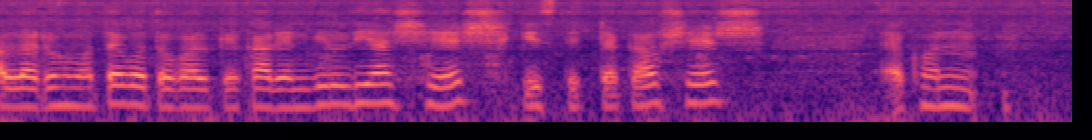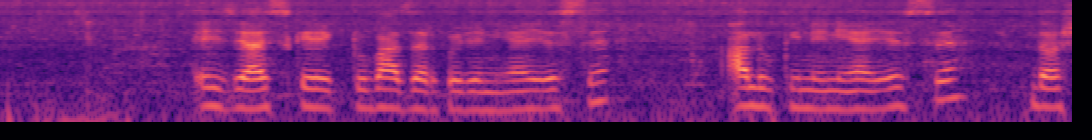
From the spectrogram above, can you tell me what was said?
আল্লাহ রহমতে গতকালকে কারেন্ট বিল দেওয়া শেষ, কিস্তির টাকাও শেষ। এখন এই যে আজকে একটু বাজার করে নিয়ে এসে আলু কিনে নিয়ে এসে দশ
